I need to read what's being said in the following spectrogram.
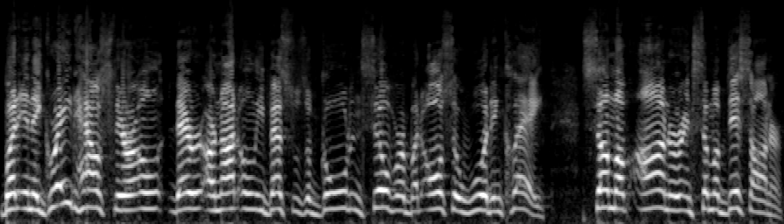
but in a great house there are, there are not only vessels of gold and silver, but also wood and clay, some of honor and some of dishonor.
